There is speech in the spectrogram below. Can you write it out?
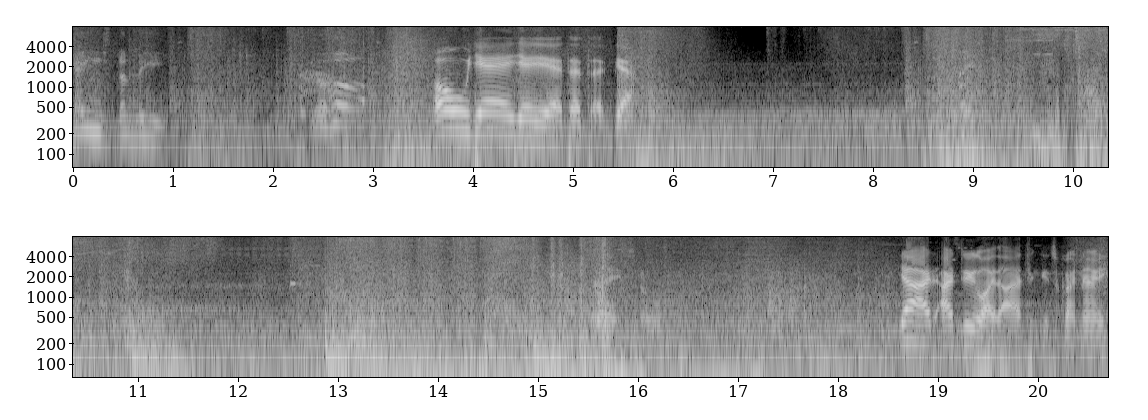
Gained the lead. Oh yeah, yeah, yeah, that, that, yeah. Yeah, I, I do like that. I think it's quite nice.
